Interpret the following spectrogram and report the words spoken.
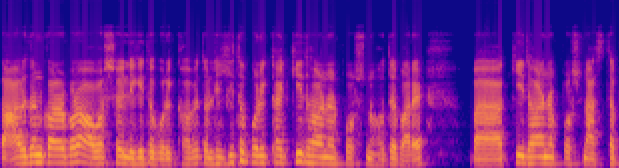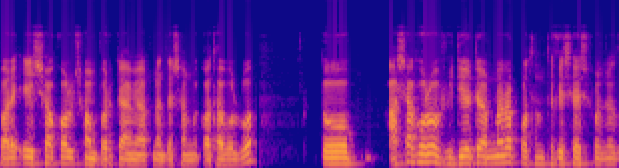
তো আবেদন করার পরে অবশ্যই লিখিত পরীক্ষা হবে। তো লিখিত পরীক্ষায় কি ধরনের প্রশ্ন হতে পারে বা কি ধরনের প্রশ্ন আসতে পারে এই সকল সম্পর্কে আমি আপনাদের সামনে কথা বলব। তো আশা করব ভিডিওটা আপনারা প্রথম থেকে শেষ পর্যন্ত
